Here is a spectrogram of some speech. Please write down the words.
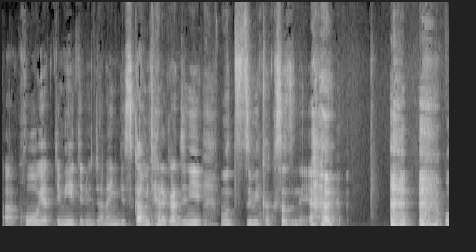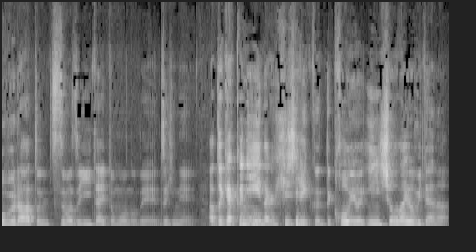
あこうやって見えてるんじゃないんですか？みたいな感じにもう包み隠さずね オブラートに包まず言いたいと思うのでぜひね。あと逆になんかひじりくんってこういう印象だよみたいな。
